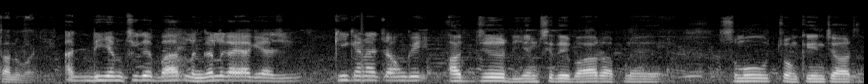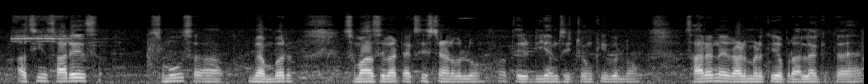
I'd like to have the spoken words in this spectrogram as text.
ਧੰਨਵਾਦ ਜੀ। ਅੱਜ ਡੀਐਮਸੀ ਦੇ ਬਾਹਰ ਲੰਗਰ ਲਗਾਇਆ ਗਿਆ ਜੀ। ਕੀ ਕਹਿਣਾ ਚਾਹੋਗੇ? ਅੱਜ ਡੀਐਮਸੀ ਦੇ ਬਾਹਰ ਆਪਣੇ ਸਮੂਹ ਚੌਂਕੀ ਇੰਚਾਰਜ ਅਸੀਂ ਸਾਰੇ ਸ- ਸਮੂਹ ਸ- ਮੈਂਬਰ ਸਮਾਜ ਸੇਵਾ ਟੈਕਸੀ ਸਟੈਂਡ ਵੱਲੋਂ ਅਤੇ ਡੀਐਮਸੀ ਚੌਂਕੀ ਵੱਲੋਂ ਸਾਰਿਆਂ ਨੇ ਰਲ ਮਿਲ ਕੇ ਉਪਰਾਲਾ ਕੀਤਾ ਹੈ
